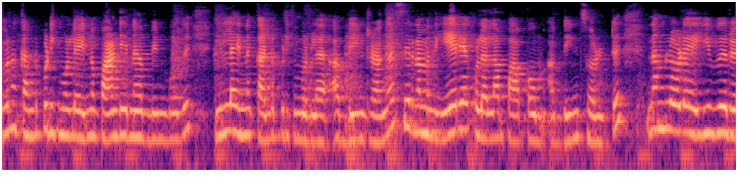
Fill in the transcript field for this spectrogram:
இவனை கண்டுபிடிக்க முடியல இன்னும் பாண்டியன் அப்படின்போது இல்லை இன்னும் கண்டுபிடிக்க முடியல அப்படின்றாங்க. சரி நம்ம இந்த ஏரியாக்குள்ளெல்லாம் பார்ப்போம் அப்படின்னு சொல்லிட்டு நம்மளோட இவர்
